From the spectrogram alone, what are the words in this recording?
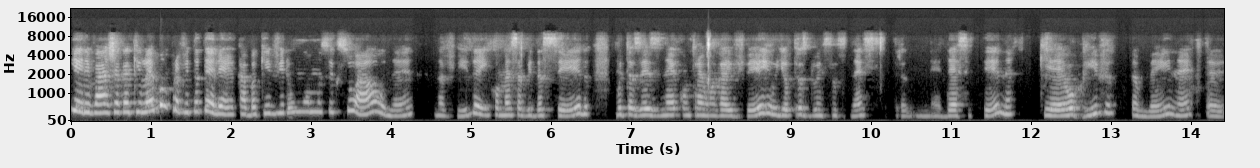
e ele vai achar que aquilo é bom para a vida dele. Aí acaba que vira um homossexual, né? Na vida e começa a vida cedo, muitas vezes, né, contrai um HIV e outras doenças, né, né DST, né, que é horrível também, né? É,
